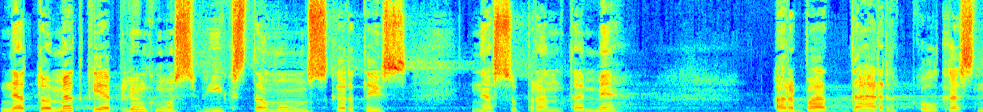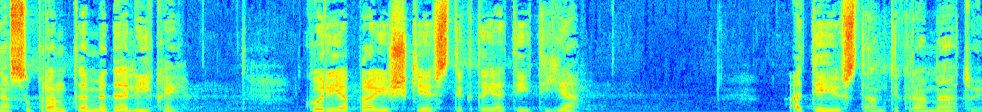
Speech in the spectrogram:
Net tuomet, kai aplink mus vyksta mums kartais nesuprantami arba dar kol kas nesuprantami dalykai, kurie praaiškės tik tai ateityje, atėjus tam tikram metui.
